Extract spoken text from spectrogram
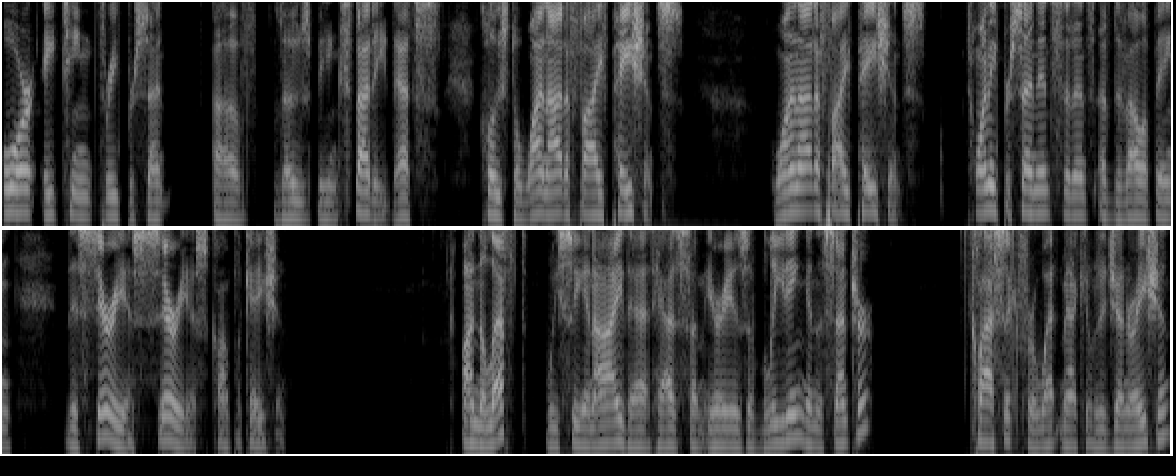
or 18.3% of those being studied. That's close to one out of five patients. One out of five patients, 20% incidence of developing this serious, serious complication. On the left, we see an eye that has some areas of bleeding in the center, classic for wet macular degeneration.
